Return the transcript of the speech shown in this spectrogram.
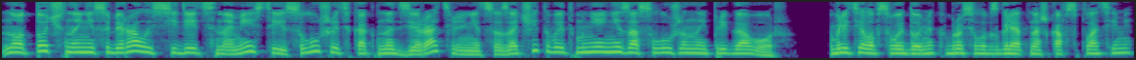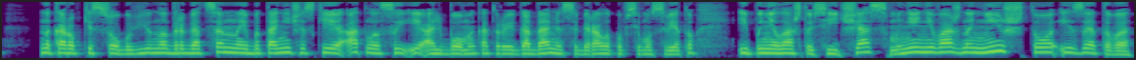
но точно не собиралась сидеть на месте и слушать, как надзирательница зачитывает мне незаслуженный приговор. Влетела в свой домик, бросила взгляд на шкаф с платьями, на коробки с обувью, на драгоценные ботанические атласы и альбомы, которые годами собирала по всему свету, и поняла, что сейчас мне не важно ничто из этого,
